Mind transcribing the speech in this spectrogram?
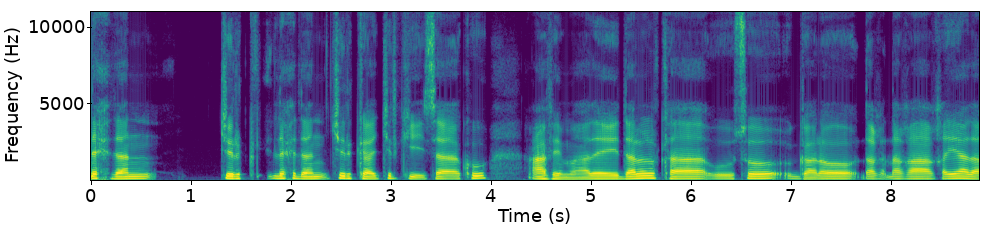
lixdan lixdan jirka jirkiisa ku caafimaaday dalalka uu soo galo dhaqdhaqaaqyada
